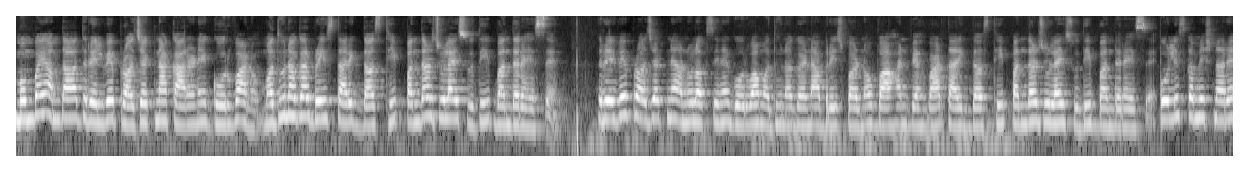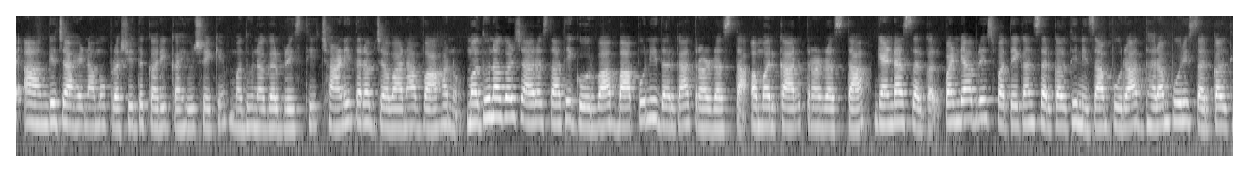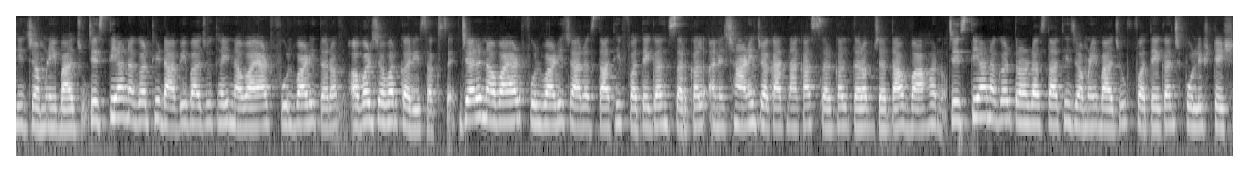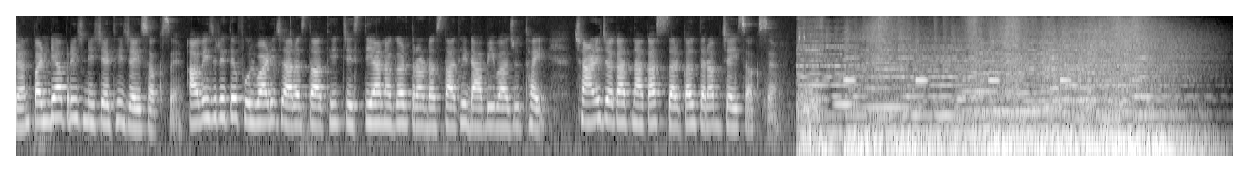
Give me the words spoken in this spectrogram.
Mumbai Ahmedabad railway પ્રોજેક્ટના કારણે ગોરવાનો Madhunagar bridge તારીખ દસથી પંદર જુલાઈ સુધી બંધ રહેશે. રેલવે પ્રોજેક્ટને અનુલક્ષીને ગોરવા મધુનગરના બ્રિજ પરનો વાહન વ્યવહાર તારીખ દસથી પંદર જુલાઈ સુધી બંધ રહેશે. પોલીસ કમિશનરે આ અંગે જાહેરનામું પ્રસિદ્ધ કરી કહ્યું છે કે મધુનગર બ્રિજથી છાણી તરફ જવાના વાહનો મધુનગર ચાર રસ્તાથી ગોરવા બાપુની દરગાહ ત્રણ રસ્તા અમરકાર ત્રણ રસ્તા, ગેંડા સર્કલ, પંડ્યા બ્રિજ, ફતેગંજ સર્કલથી નિઝામપુરા, ધરમપુરી સર્કલથી જમણી બાજુ, ચિસ્તિયાનગરથી ડાબી બાજુ થઈ નવાયાર્ડ ફૂલવાડી તરફ અવરજવર કરી શકશે. જ્યારે નવાયાર્ડ ફૂલવાડી ચાર રસ્તાથી ફતેગંજ સર્કલ અને છાણી જકાતનાકા સર્કલ તરફ જતા વાહનો. ચિસ્તિયાનગર ત્રણ રસ્તાથી જમણી બાજુ Fatehganj police station Pandya bridge નીચેથી જઈ શકશે. આવી જ રીતે ફૂલવાડી ચાર રસ્તાથી ચિસ્તિયાનગર ત્રણ રસ્તાથી ડાબી બાજુ થઈ છાણી જકાતનાકા સર્કલ તરફ જઈ શકશે.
